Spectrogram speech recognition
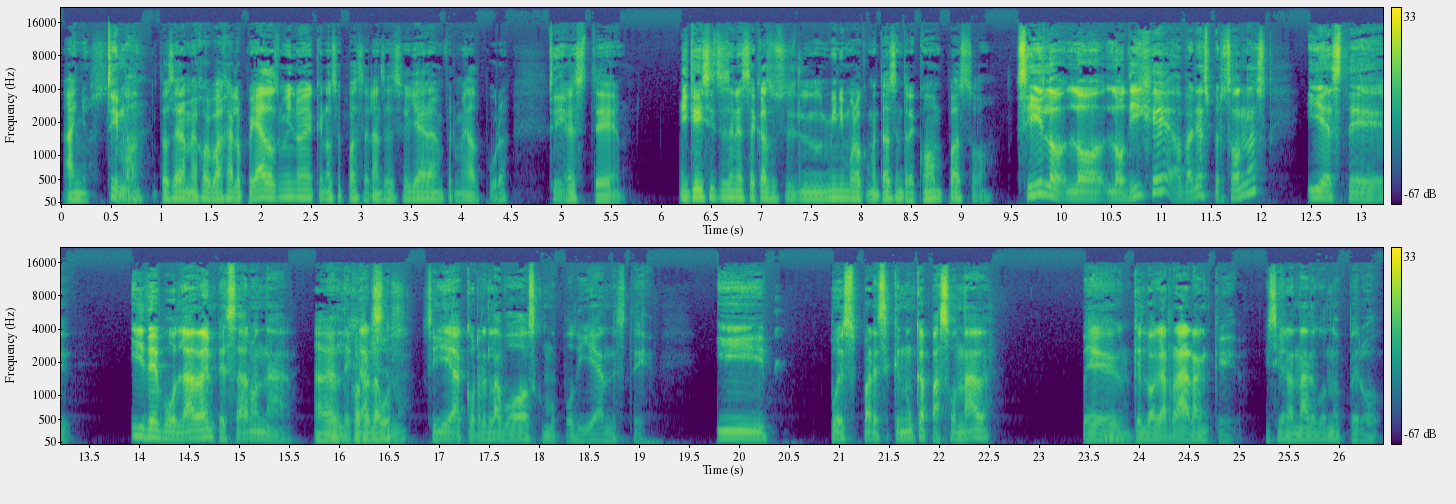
años. Sí, man. Entonces era mejor bajarlo. Pero ya 2009 que no se pase lanza, eso ya era enfermedad pura. Sí. Este, ¿y qué hiciste en este caso? Si el mínimo lo comentabas entre compas o Sí, lo, lo, lo dije a varias personas y este y de volada empezaron a, a alejarse, correr la voz. ¿no? Sí, a correr la voz como podían, este. Y pues parece que nunca pasó nada. Eh. Que lo agarraran, que hicieran algo, ¿no? Pero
